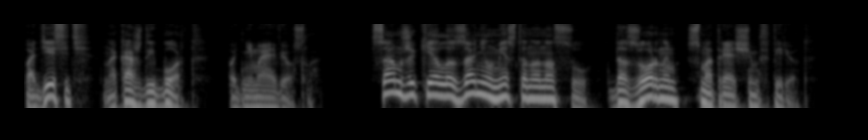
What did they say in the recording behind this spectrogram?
По десять на каждый борт, поднимая весла. Сам же Келла занял место на носу, дозорным, смотрящим вперед.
